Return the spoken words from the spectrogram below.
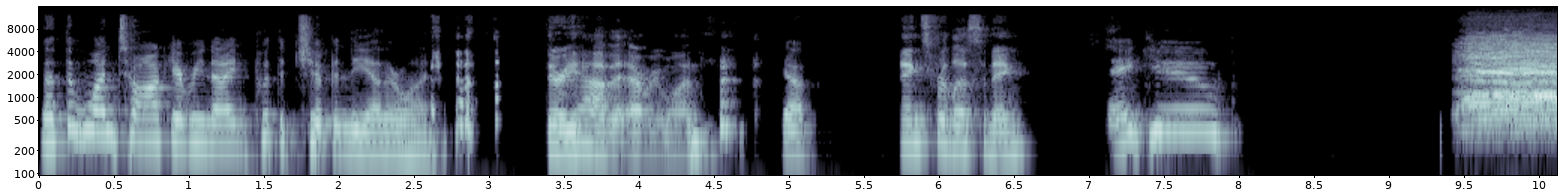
Let the one talk every night and put the chip in the other one. There you have it, everyone. Yep. Thanks for listening. Thank you. Yeah.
